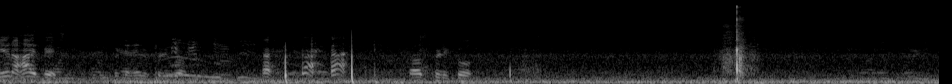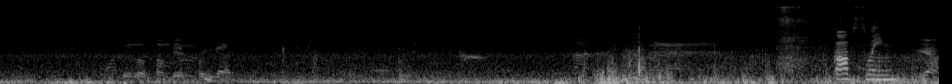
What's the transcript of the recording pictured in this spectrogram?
Even, a, even a high pitch, we can hit it pretty well. that was pretty cool. Do a little something different for you guys. Golf swing. Yeah.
